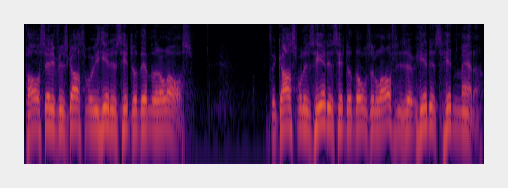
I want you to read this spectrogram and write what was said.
Paul said, if his gospel be hid, it's hid to them that are lost. If the gospel is hid, it's hid to those that are lost. If it's hid, it's hidden manna.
